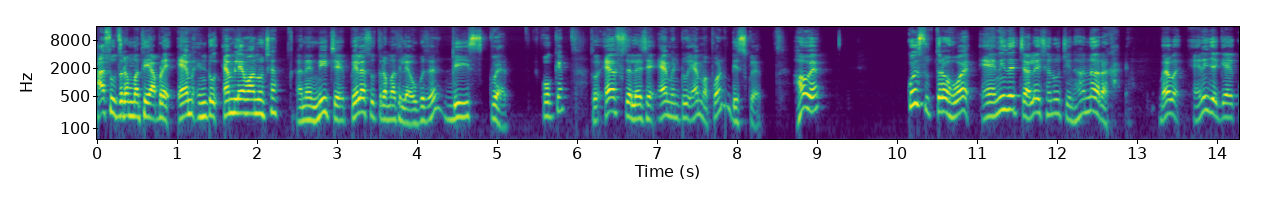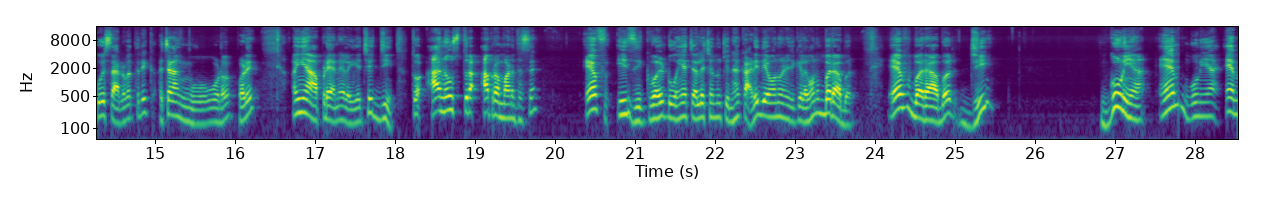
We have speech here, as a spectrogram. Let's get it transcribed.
આ સૂત્રમાંથી આપણે એમ ઇન્ટુ એમ લેવાનું છે અને નીચે પહેલા સૂત્રમાંથી લેવું પડશે ડી સ્ક્વેર ઓકે તો એફ ચલે છે M into M upon D square હવે કોઈ સૂત્ર હોય, એની અંદર ચલે છેનું ચિહ્ન ન રખાય. બરાબર? એની જગ્યાએ કોઈ સાર્વત્રિક અચળાંક પડે. અહીંયા આપણે આને લઈએ છીએ જી તો આ નવું સૂત્ર આ પ્રમાણે થશે. એફ ઇઝ ઇક્વલ ટુ અહીંયા ચલે છેનું ચિહ્ન કાઢી દેવાનું, એની જગ્યાએ લખવાનું બરાબર. એફ બરાબર જી ગુણ્યા એમ ગુણ્યા એમ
